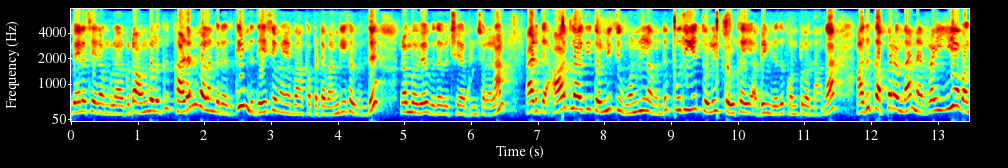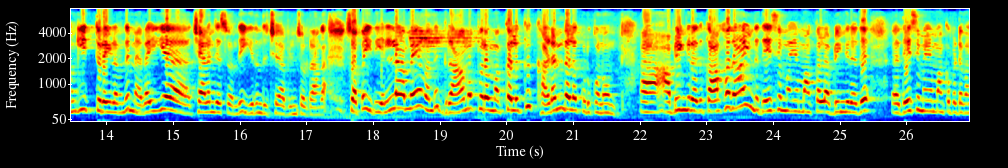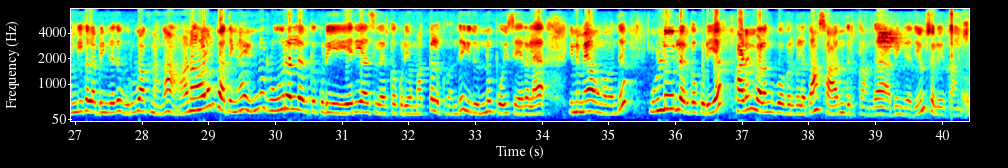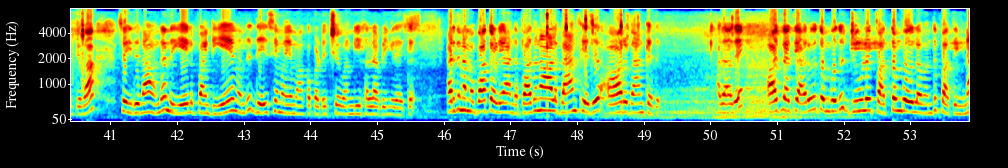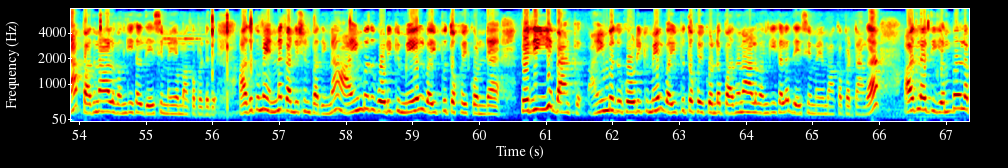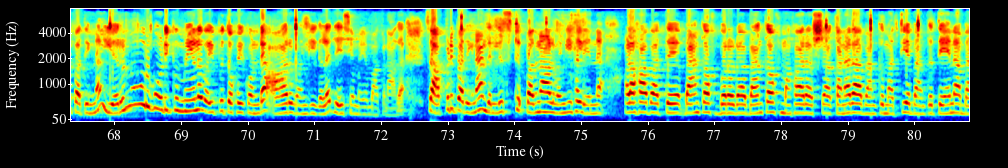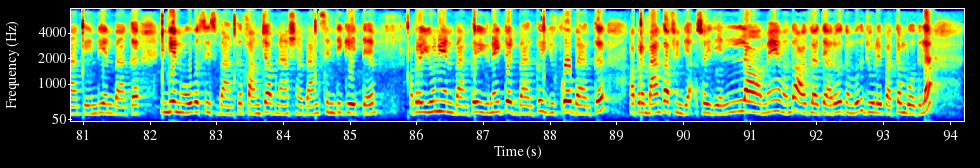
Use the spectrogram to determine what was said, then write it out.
வேலை செய்கிறவங்களாக இருக்கட்டும் அவங்களுக்கு கடன் வழங்குறதுக்கு இந்த தேசியமயமாக்கப்பட்ட வங்கிகள் வந்து ரொம்பவே உதவுச்சு அப்படின்னு சொல்லலாம். அடுத்து ஆயிரத்தி தொள்ளாயிரத்தி தொண்ணூற்றி ஒன்றில் வந்து புதிய தொழிற்கொள்கை அப்படிங்கிறது கொண்டு வந்தாங்க. அதுக்கப்புறம் தான் நிறைய வங்கி துறையில் வந்து நிறைய சேலஞ்சஸ் வந்து இருந்துச்சு அப்படின்னு சொல்கிறாங்க ஸோ அப்போ இது எல்லாமே வந்து கிராமப்புற மக்களுக்கு கடன்களை கொடுக்கணும். அப்படிங்கிறதுக்காக தான் இந்த தேசியமயமாக்கல் அப்படிங்கிறது தேசியமயமாக்கப்பட்ட வங்கிகள் அப்படிங்கிறத உருவாக்குனாங்க. ஆனாலும் பார்த்தீங்கன்னா இன்னும் ரூரலில் இருக்கக்கூடிய ஏரியாஸில் இருக்கக்கூடிய மக்களுக்கு வந்து இது இன்னும் போய் சேரலை. இன்னுமே அவங்க வந்து உள்ளூரில் இருக்கக்கூடிய கடன் வழங்குபவர்களை தான் சார்ந்திருக்காங்க அப்படிங்கிறதையும் சொல்லியிருக்காங்க. ஓகேவா ஸோ இதுதான் வந்து அந்த ஏழு பாயிண்ட் ஏ வந்து தேசியமயமாக்கப்பட்டுச்சு வங்கிகள் அப்படிங்கிறதுக்கு. அடுத்து நம்ம பார்த்தோம் இல்லையா அந்த பதினாலு பேங்க் எது? ஆறு பேங்க் எது? அதாவது ஆயிரத்தி தொள்ளாயிரத்தி அறுபத்தொம்போது ஜூலை பத்தொம்போதில் வந்து பார்த்தீங்கன்னா பதினாலு வங்கிகள் தேசியமயமாக்கப்பட்டது அதுக்குமே என்ன கண்டிஷன் பார்த்தீங்கன்னா ஐம்பது கோடிக்கு மேல் வைப்பு தொகை கொண்ட பெரிய பேங்க் ஐம்பது கோடிக்கு மேல் வைப்பு தொகை கொண்ட பதினாலு வங்கிகளை தேசியமயமாக்கப்பட்டாங்க ஆயிரத்தி தொள்ளாயிரத்தி எண்பதில் பார்த்தீங்கன்னா இருநூறு கோடிக்கு மேலே வைப்பு தொகை கொண்ட ஆறு வங்கிகளை தேசியமயமாக்கினாங்க ஸோ அப்படி பார்த்தீங்கன்னா அந்த லிஸ்ட் பதினாலு வங்கிகள் என்ன? Allahabad bank of Baroda bank of Maharashtra Canara bank மத்திய bank Dena bank Indian bank Indian overseas bank Punjab national bank syndicate அப்புறம் union bank united bank UCO bank அப்புறம் பேங்க் ஆஃப் இந்தியா ஸோ இது எல்லாமே வந்து ஆயிரத்தி தொள்ளாயிரத்தி அறுபத்தொம்போது ஜூலை பத்தொம்போதில்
